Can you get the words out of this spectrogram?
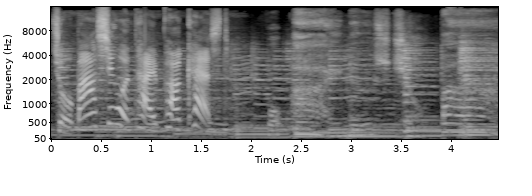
九八新闻台 Podcast。我爱 News 酒吧。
